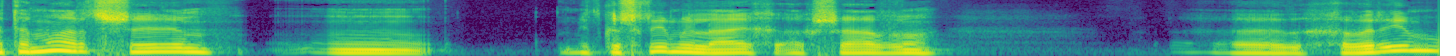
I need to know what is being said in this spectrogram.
את אמרת שמתקשרים אלייך עכשיו אה, חברים,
